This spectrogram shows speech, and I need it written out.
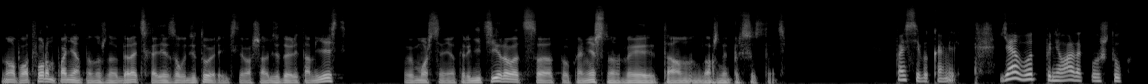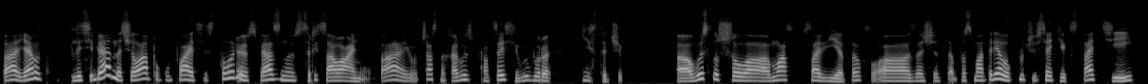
Ну, а платформу, понятно, нужно выбирать, исходя из аудитории. Если ваша аудитория там есть, вы можете на нее таргетироваться, то, конечно, вы там должны присутствовать. Спасибо, Камиль. Я вот поняла такую штуку, да, я вот для себя начала покупать историю, связанную с рисованием, да, и вот сейчас нахожусь в процессе выбора кисточек. А, выслушала массу советов, а, значит, посмотрела кучу всяких статей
